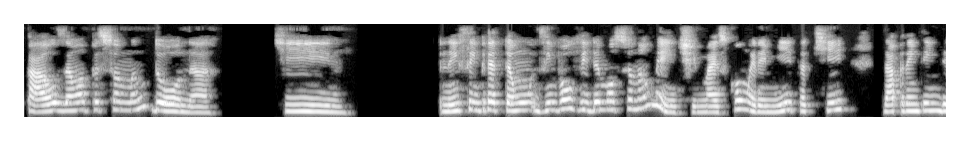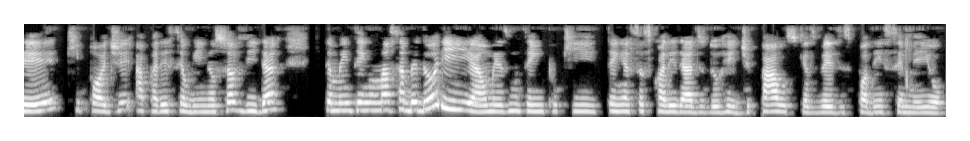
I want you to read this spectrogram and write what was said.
paus é uma pessoa mandona, que nem sempre é tão desenvolvida emocionalmente, mas com o eremita que dá para entender que pode aparecer alguém na sua vida que também tem uma sabedoria, ao mesmo tempo que tem essas qualidades do rei de paus, que às vezes podem ser meio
